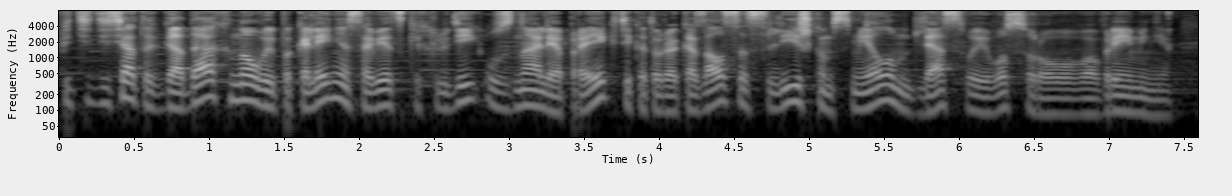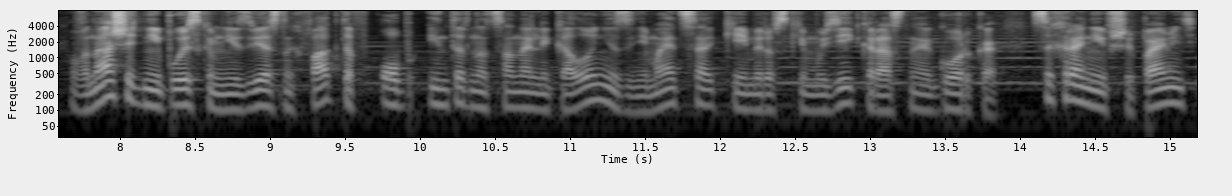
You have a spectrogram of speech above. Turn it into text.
В 50-х годах новые поколения советских людей узнали о проекте, который оказался слишком смелым для своего сурового времени. В наши дни поиском неизвестных фактов об интернациональной колонии занимается Кемеровский музей «Красная горка», сохранивший память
